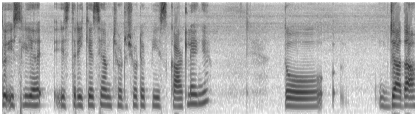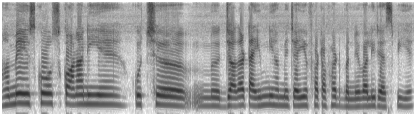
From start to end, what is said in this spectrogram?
तो इसलिए इस तरीके से हम छोटे छोटे पीस काट लेंगे। तो ज़्यादा हमें इसको सुखाना नहीं है, कुछ ज़्यादा टाइम नहीं हमें चाहिए, फटाफट बनने वाली रेसिपी है।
